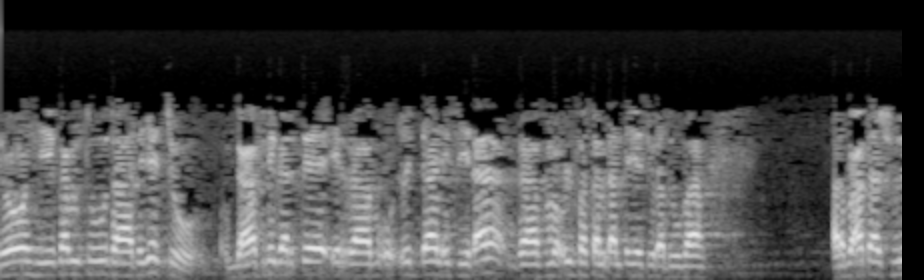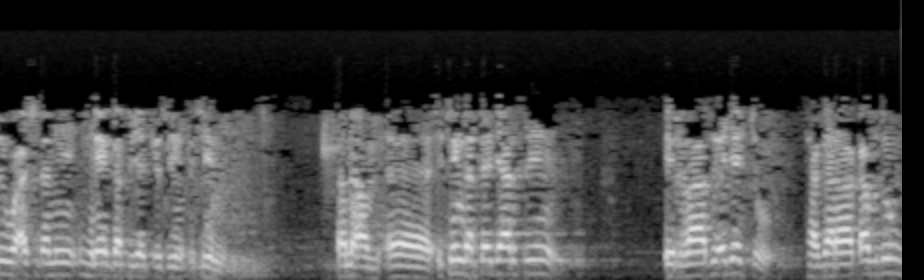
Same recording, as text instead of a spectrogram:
yoo hiikamtuu taate jechuu gaafni gartee irraa bu'u ciddaan isiidha gaafuma ulfa san dhalte jechuudha duuba أربعة أشهر وعشرة هنيقة يجو نعم إسين قرتي جارسي إرادو إججو تقرا قبدو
